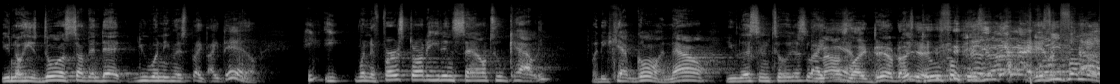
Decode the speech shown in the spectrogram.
You know, he's doing something that you wouldn't even expect. Like, damn, he, he when it first started, he didn't sound too Cali. But he kept going. Now you listen to it, it's like Now it's damn, like, damn, this dude from is he, is he from the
